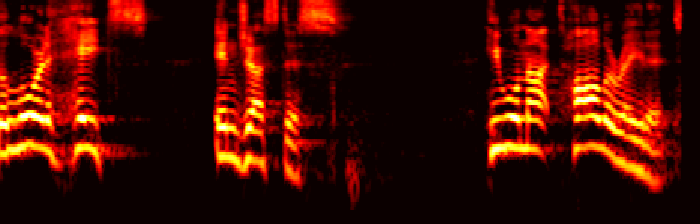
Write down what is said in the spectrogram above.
The Lord hates injustice, He will not tolerate it.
